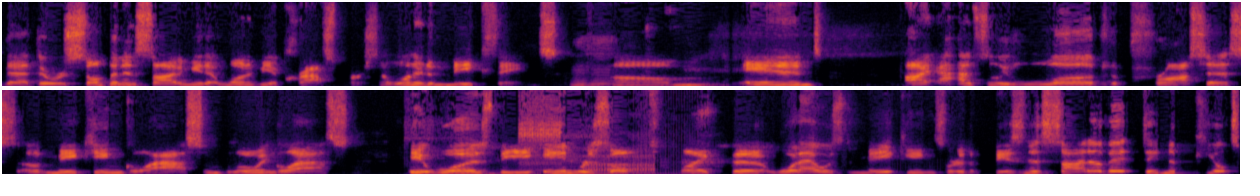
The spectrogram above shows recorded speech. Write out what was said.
that there was something inside of me that wanted to be a craftsperson. I wanted to make things. Mm-hmm. Um, and I absolutely loved the process of making glass and blowing glass it was the end result uh, like the what i was making sort of the business side of it didn't appeal to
